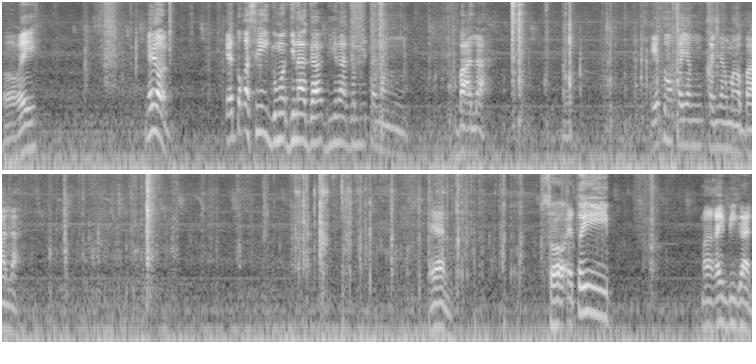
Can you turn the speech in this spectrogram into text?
Okay. Ngayon, ito kasi ginaga, ginagamitan ng bala. No? Ito ang kanyang, kanyang mga bala. Ayan. So, ito'y mga kaibigan.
